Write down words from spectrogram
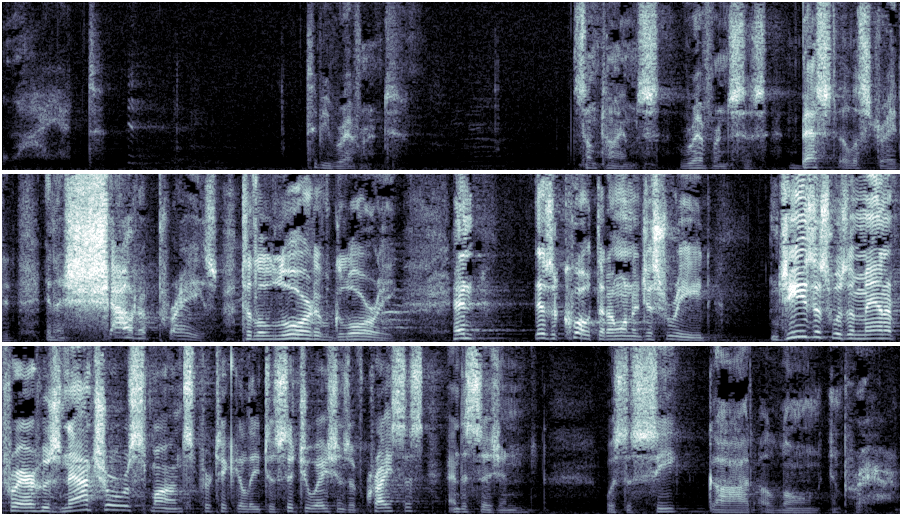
quiet to be reverent. Sometimes reverence is best illustrated in a shout of praise to the Lord of glory. And there's a quote that I want to just read Jesus was a man of prayer whose natural response, particularly to situations of crisis and decision, was to seek God alone in prayer.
